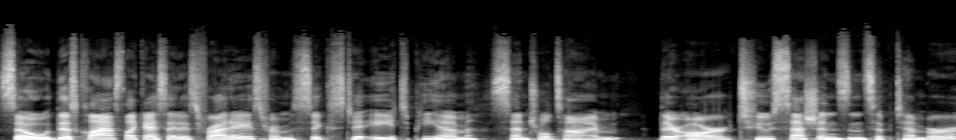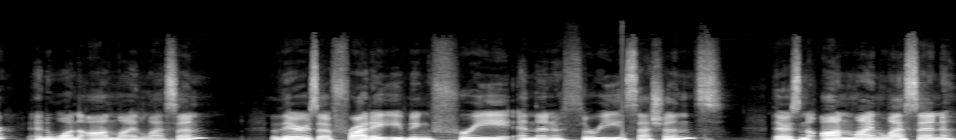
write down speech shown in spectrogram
So, this class, like I said, is Fridays from 6 to 8 p.m. Central Time. There are two sessions in September and one online lesson. There's a Friday evening free and then three sessions. There's an online lesson,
